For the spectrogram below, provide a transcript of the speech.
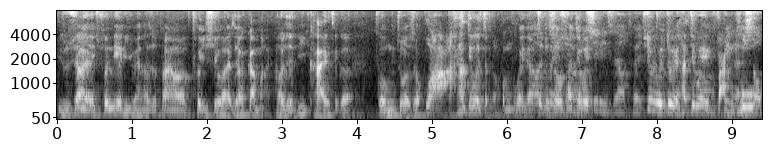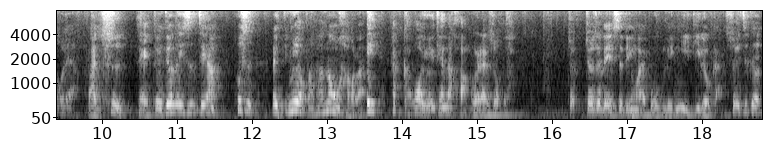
比如像分裂里面，他说他要退休还是要干嘛，或者离开这个工作的时候，哇，他就会整个崩溃掉。这个时候他就会，心理是要退休，对对对，他就会反扑，反噬，对对，就类似这样，或是哎没有把它弄好了，哎，他搞不好有一天他缓回来说，哇，就就是类似另外一部灵异第六感，所以这个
